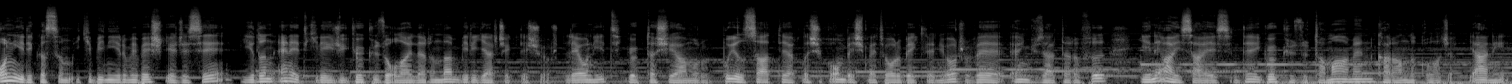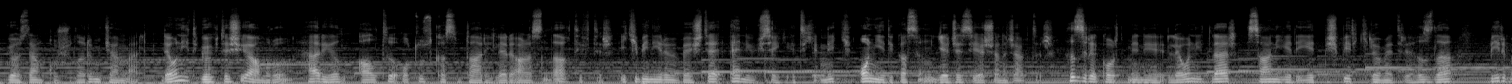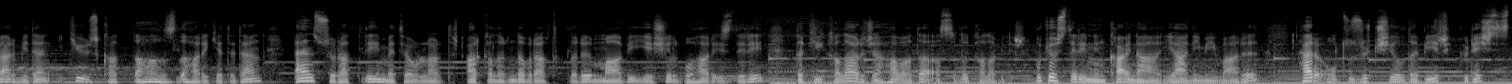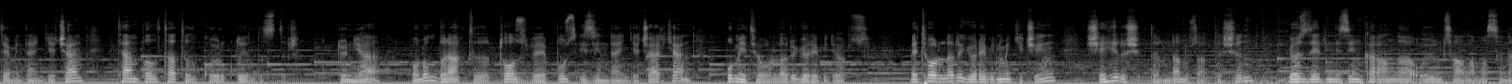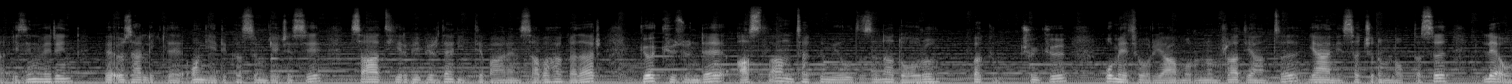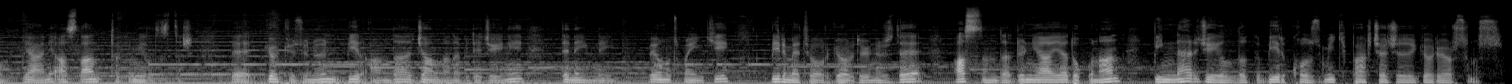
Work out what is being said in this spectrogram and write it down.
17 Kasım 2025 gecesi yılın en etkileyici gökyüzü olaylarından biri gerçekleşiyor. Leonid göktaşı yağmuru. Bu yıl saatte yaklaşık 15 meteor bekleniyor ve en güzel tarafı yeni ay sayesinde gökyüzü tamamen karanlık olacak. Yani gözlem koşulları mükemmel. Leonid göktaşı yağmuru her yıl 6-30 Kasım tarihleri arasında aktiftir. 2025'te en yüksek etkinlik 17 Kasım gecesi yaşanacaktır. Hız rekortmeni Leonidler saniyede 71 km hızla bir mermiden 200 kat daha hızlı hareket eden en süratli meteorlardır. Arkalarında bıraktıkları mavi yeşil buhar izleri dakikalarca havada asılı kalabilir. Bu gösterinin kaynağı yani mimarı her 33 yılda bir güneş sisteminden geçen Temple Tuttle kuyruklu yıldızdır. Dünya onun bıraktığı toz ve buz izinden geçerken bu meteorları görebiliyoruz. Meteorları görebilmek için şehir ışıklarından uzaklaşın, gözlerinizin karanlığa uyum sağlamasına izin verin ve özellikle 17 Kasım gecesi saat 21'den itibaren sabaha kadar gökyüzünde aslan takım yıldızına doğru bakın. Çünkü bu meteor yağmurunun radyantı yani saçılım noktası Leo yani aslan takım yıldızıdır ve gökyüzünün bir anda canlanabileceğini deneyimleyin. Ve unutmayın ki bir meteor gördüğünüzde aslında dünyaya dokunan binlerce yıllık bir kozmik parçacığı görüyorsunuz.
